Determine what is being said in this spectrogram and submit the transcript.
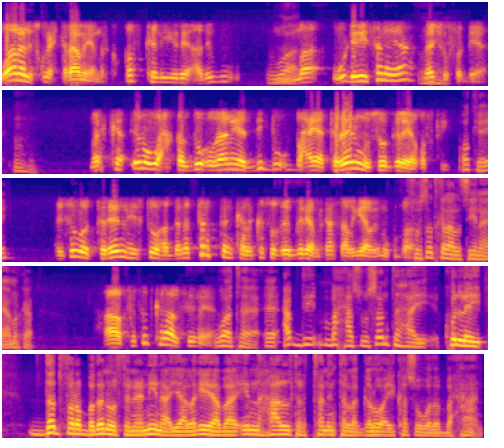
Waana la isku ixtiraamaya marka. Qof kala yiri adigu ma wuu dhegaysanayaa meeshuu fadhiyaa. Mhm. marka inuu wax qaldo ogaanaya dib buu u baxaya tareen uu soo gelaya qofkii. Okay isagoo tareen haysto haddana tartan kale ka soo qayb gelaya markaasaa laga yaaba inuu ku baasto fursad kalaa la siinaya marka. Ha fursad kalaa la siinaya waa tahay cabdi ma xasuusan tahay kolley dad fara badan oo fanaaniina ayaa laga yaabaa in hal tartan inta la galo ay ka soo wada baxaan.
